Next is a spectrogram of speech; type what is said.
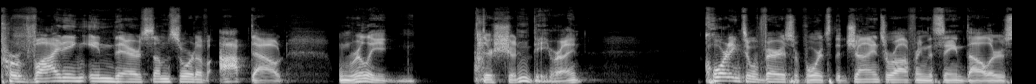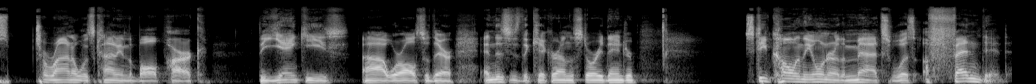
providing in there some sort of opt out when really there shouldn't be, right? According to various reports, the Giants were offering the same dollars. Toronto was kind of in the ballpark. The Yankees uh, were also there. And this is the kicker on the story, Danger. Steve Cohen, the owner of the Mets, was offended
